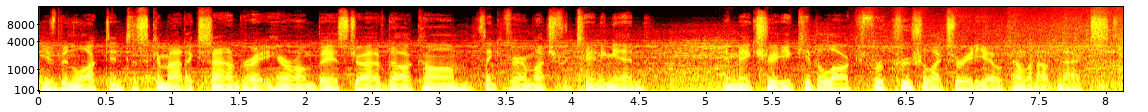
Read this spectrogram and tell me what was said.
You've been locked into Schematic Sound right here on bassdrive.com. Thank you very much for tuning in. And make sure you keep it locked for Crucial X Radio coming up next.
